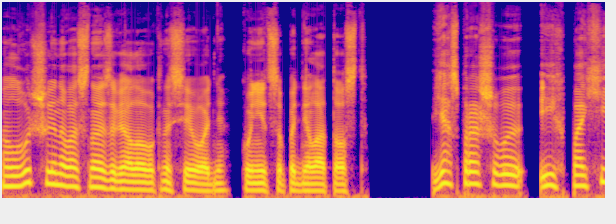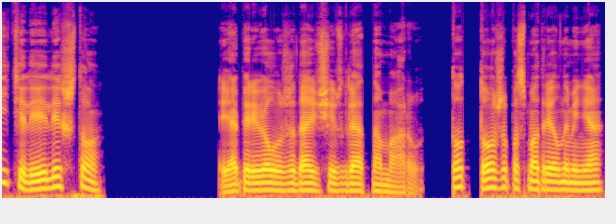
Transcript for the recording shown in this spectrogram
«Лучший новостной заголовок на сегодня», — куница подняла тост. «Я спрашиваю, их похитили или что?» Я перевел ожидающий взгляд на Мару. Тот тоже посмотрел на меня,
